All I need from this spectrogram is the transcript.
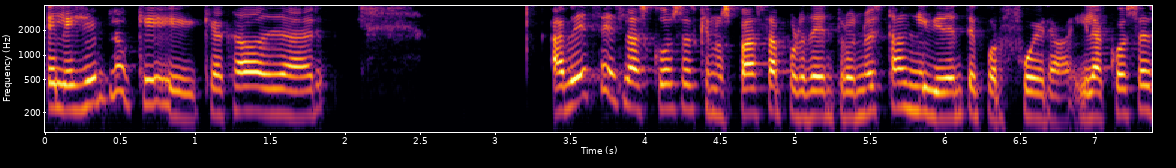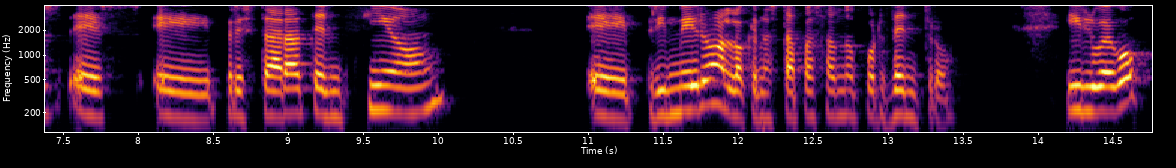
el ejemplo que, acabo de dar, a veces las cosas que nos pasa por dentro no están evidente por fuera y la cosa es, eh, prestar atención eh, primero a lo que nos está pasando por dentro y luego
